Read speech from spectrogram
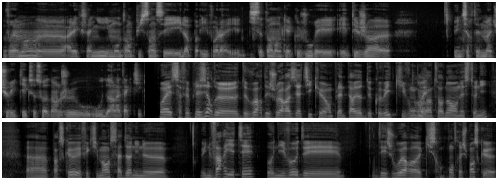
vraiment, euh, Alex Lanier, il monte en puissance et il a, il, voilà, il a 17 ans dans quelques jours et, et déjà euh, une certaine maturité, que ce soit dans le jeu ou, ou dans la tactique. Ouais, ça fait plaisir de, de, voir des joueurs asiatiques euh, en pleine période de Covid qui vont dans Ouais. un tournoi en Estonie, euh, parce que effectivement, ça donne une, une variété au niveau des, des joueurs qui se rencontrent, et je pense que,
